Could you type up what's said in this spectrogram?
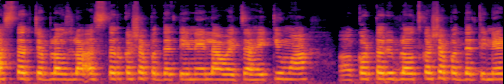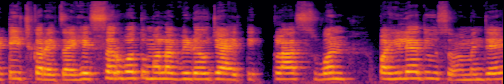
अस्तरच्या ब्लाऊजला अस्तर कशा पद्धतीने लावायचं आहे किंवा कटोरी ब्लाऊज कशा पद्धतीने टीच करायचं आहे हे सर्व तुम्हाला व्हिडिओ जे आहे ती क्लास वन पहिल्या दिवस म्हणजे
